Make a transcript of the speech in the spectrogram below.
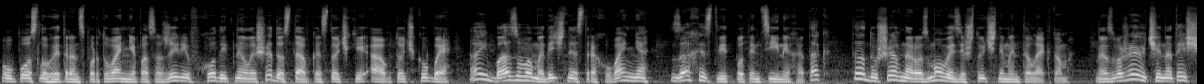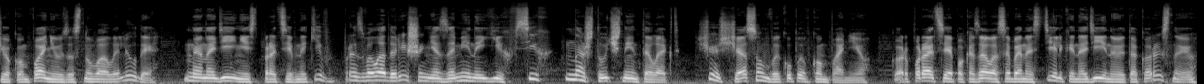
У послуги транспортування пасажирів входить не лише доставка з точки А в точку Б, а й базове медичне страхування, захист від потенційних атак та душевна розмова зі штучним інтелектом. Незважаючи на те, що компанію заснували люди, ненадійність працівників призвела до рішення заміни їх всіх на штучний інтелект, що з часом викупив компанію. Корпорація показала себе настільки надійною та корисною,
